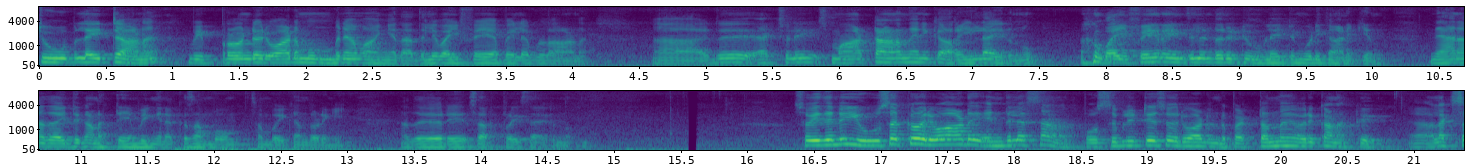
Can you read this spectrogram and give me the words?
ട്യൂബ് ലൈറ്റ് ആണ്. വിപ്രോന്റെ ഒരുപാട് മുമ്പ് ഞാൻ വാങ്ങിയത്. അതിൽ വൈഫൈ അവൈലബിൾ ആണ്. ഇത് ആക്ച്വലി സ്മാർട്ട് ആണെന്ന് എനിക്ക് അറിയില്ലായിരുന്നു വൈഫൈ റേഞ്ചിലുണ്ട് ഒരു ട്യൂബ് ലൈറ്റും കൂടി കാണിക്കുന്നു. ഞാൻ അതായിട്ട് കണക്ട് ചെയ്യുമ്പോൾ ഇങ്ങനെയൊക്കെ സംഭവം സംഭവിക്കാൻ തുടങ്ങി. അത് ഒരു സർപ്രൈസ് ആയിരുന്നു സോ ഇതിന്റെ യൂസൊക്കെ ഒരുപാട് എൻഡ്ലെസ് ആണ്. പോസിബിലിറ്റീസ് ഒരുപാടുണ്ട്. പെട്ടെന്ന് ഒരു കണക്ക്. Alexa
